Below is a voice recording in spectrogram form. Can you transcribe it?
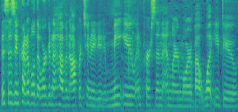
this is incredible that we're going to have an opportunity to meet you in person and learn more about what you do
